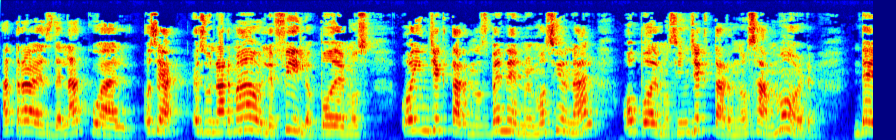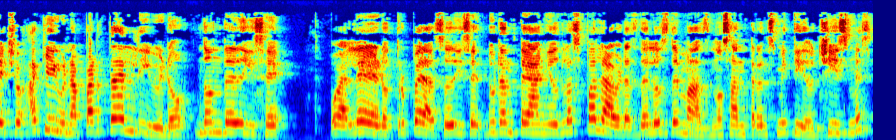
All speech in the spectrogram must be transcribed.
a través de la cual, o sea, es un arma de doble filo. Podemos o inyectarnos veneno emocional o podemos inyectarnos amor. De hecho, aquí hay una parte del libro donde dice, voy a leer otro pedazo, dice, durante años las palabras de los demás nos han transmitido chismes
